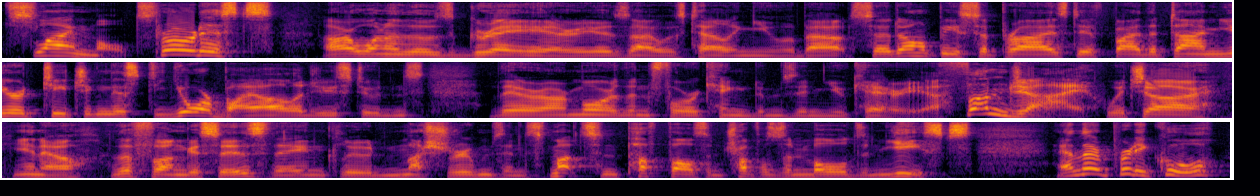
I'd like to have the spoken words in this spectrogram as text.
slime molds. Protists are one of those gray areas I was telling you about, so don't be surprised if by the time you're teaching this to your biology students, there are more than four kingdoms in Eukarya. Fungi, which are, you know, the funguses. They include mushrooms and smuts and puffballs and truffles and molds and yeasts. And they're pretty cool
